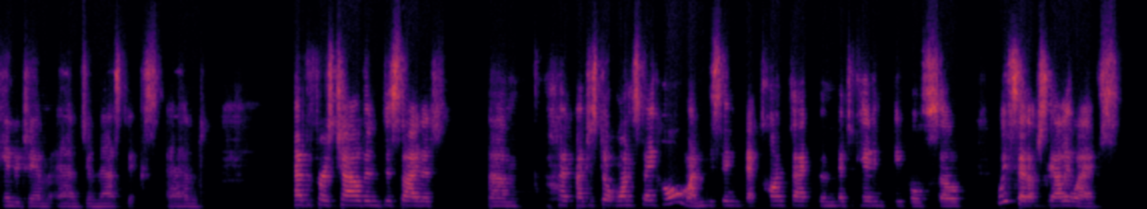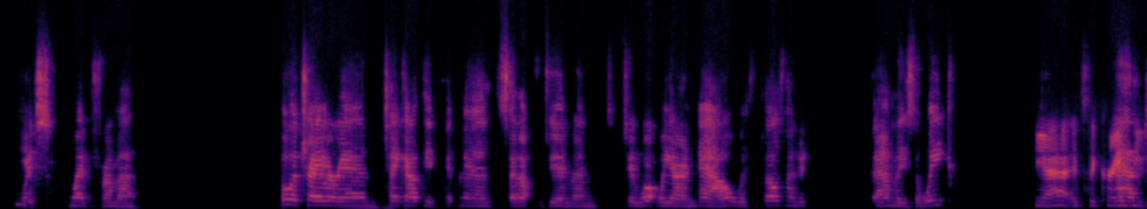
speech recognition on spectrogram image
kinder gym and gymnastics. And had the first child and decided um, I, I just don't want to stay home. I'm missing that contact and educating people. So we set up Scallywags, which went from a pull a trailer in, take out the equipment, set up the gym, and to what we are now with 1,200 families a week. Yeah, it's a crazy And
